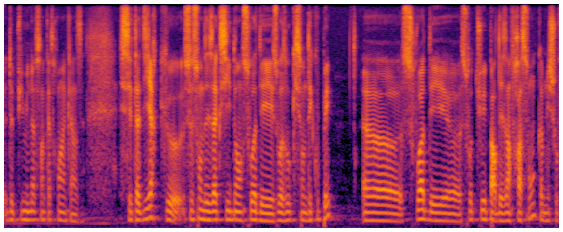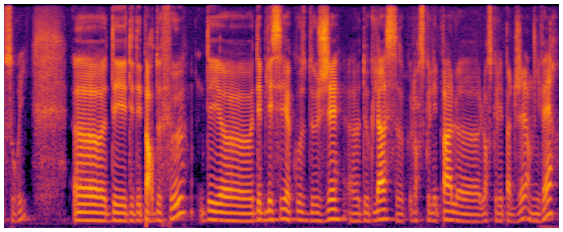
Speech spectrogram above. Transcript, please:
euh, depuis 1995. C'est-à-dire que ce sont des accidents, soit des oiseaux qui sont découpés, soit, soit tués par des infrasons, comme les chauves-souris, euh, des, départs de feu, des, euh, des, blessés à cause de jets euh, de glace lorsque les pales, lorsque les pales jet en hiver,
